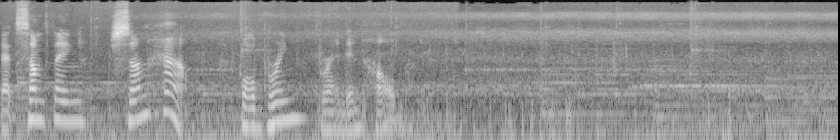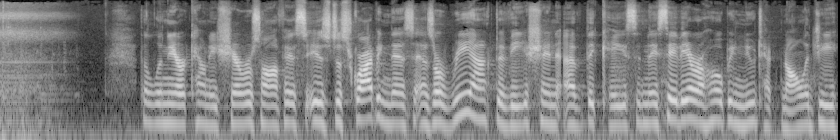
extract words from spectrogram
that something, somehow, will bring Brandon home. The Lanier County Sheriff's Office is describing this as a reactivation of the case, and they say they are hoping new technology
